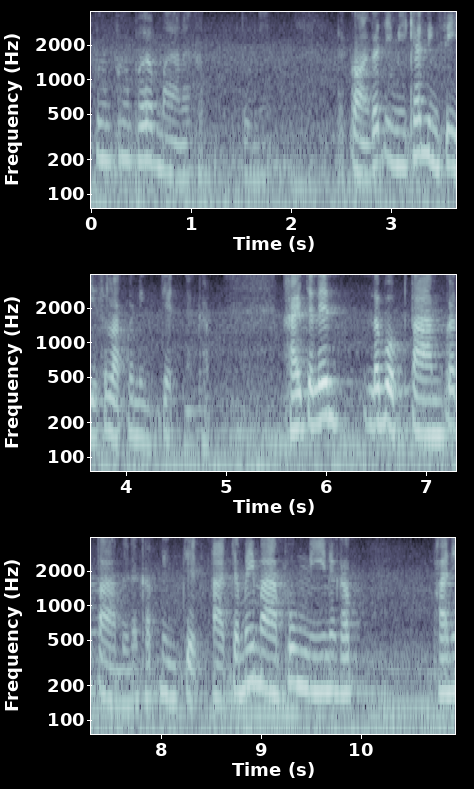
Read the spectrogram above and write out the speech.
เพิ่งเพิ่งเพิ่มมานะครับ ตัวนี้ แต่ก่อนก็จะมีแค่ 14 สลับกับ 17 นะครับ ใครจะเล่นระบบตามก็ตามเลยนะครับ 17 อาจจะไม่มาพรุ่งนี้นะครับ ภายใน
